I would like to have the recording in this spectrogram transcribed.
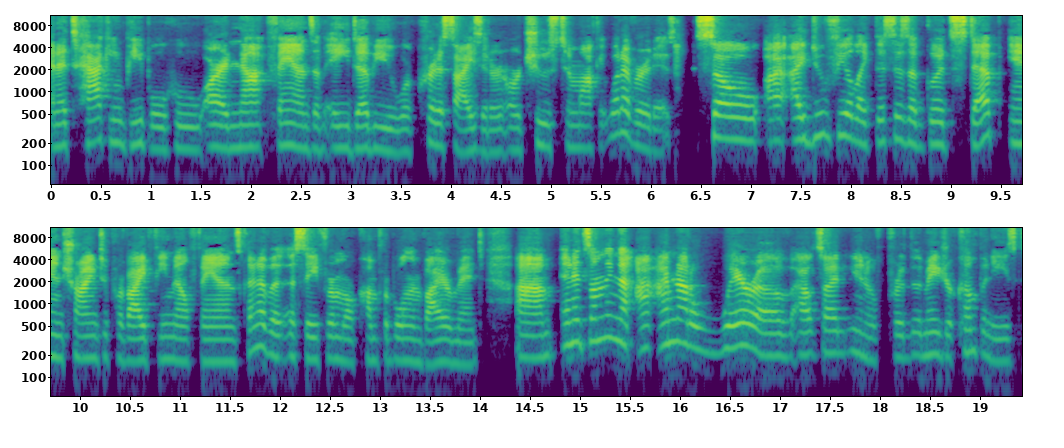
and attacking people who are not fans of AEW or criticize it or, or choose to mock it, whatever it is. So I, I, do feel like this is a good step in trying to provide female fans kind of a, a safer, more comfortable environment. Um, and it's something that I, am not aware of outside, you know, for the major companies,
